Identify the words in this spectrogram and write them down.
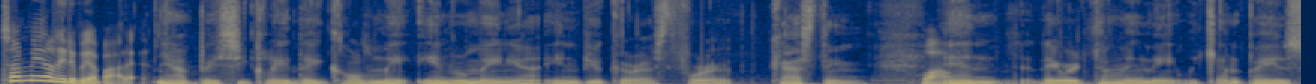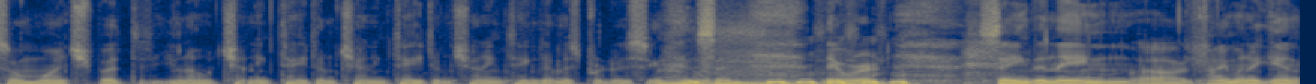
tell me a little bit about it. Yeah, basically they called me in Romania, in Bucharest, for a casting, Wow. and they were telling me we can't pay you so much, but you know Channing Tatum, Channing Tatum, Channing Tatum is producing this, and they were saying the name uh, time and again.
